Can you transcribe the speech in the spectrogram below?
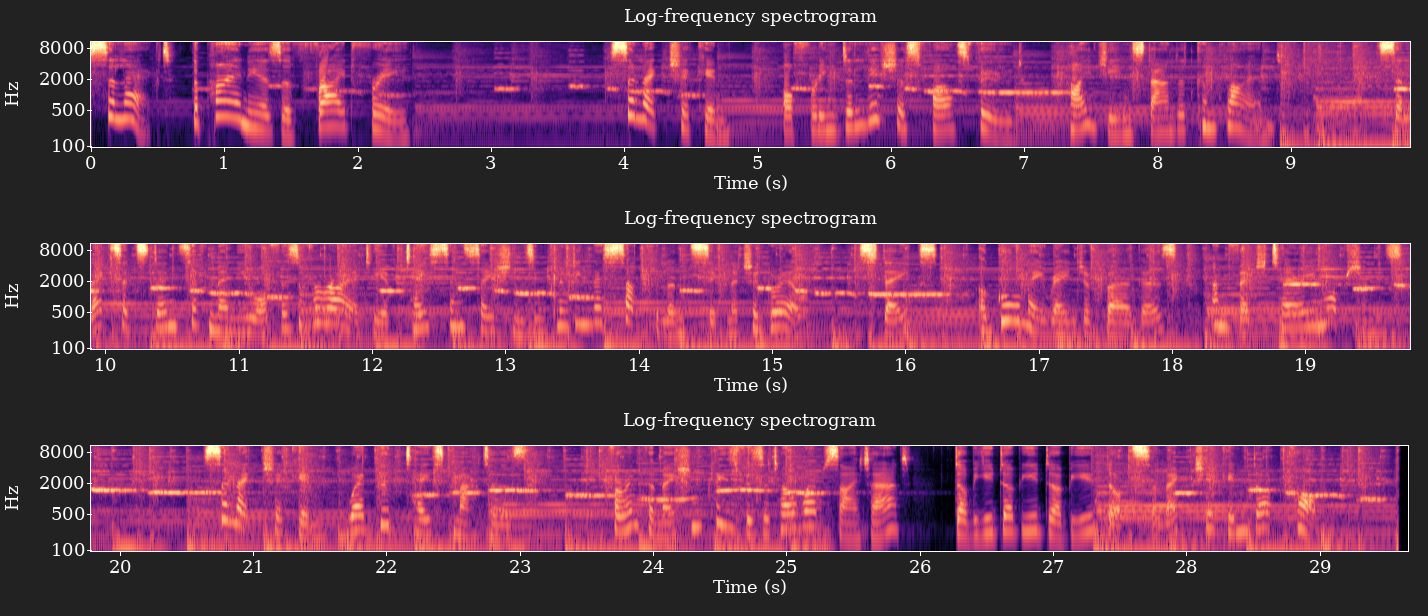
Selekt, the pioneers of fried free. Selekt Chicken, offering delicious fast food, hygiene standard compliant. Selekt's extensive menu offers a variety of taste sensations including their succulent signature grill, steaks, a gourmet range of burgers and vegetarian options. Selekt Chicken, where good taste matters. For information please visit our website at www.selectchicken.com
